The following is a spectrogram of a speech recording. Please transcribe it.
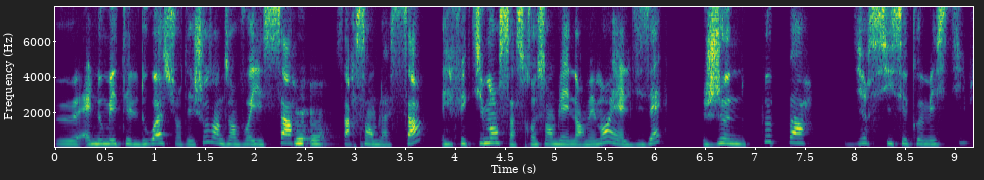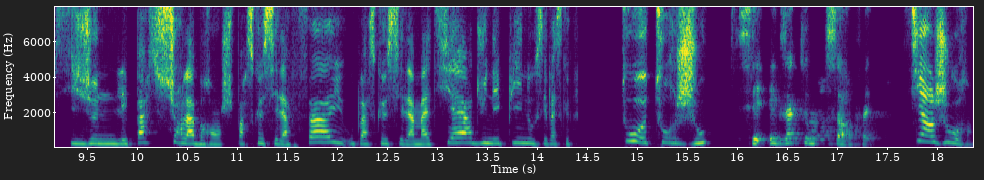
Euh, elle nous mettait le doigt sur des choses en disant, voyez ça, Mm, mm. ça ressemble à ça. Effectivement, ça se ressemblait énormément. Et elle disait, je ne peux pas dire si c'est comestible si je ne l'ai pas sur la branche, parce que c'est la feuille ou parce que c'est la matière d'une épine ou c'est parce que tout autour joue. C'est exactement ça, en fait. Si un jour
